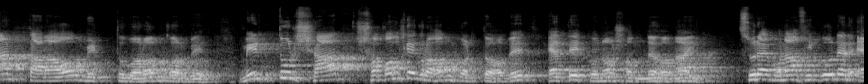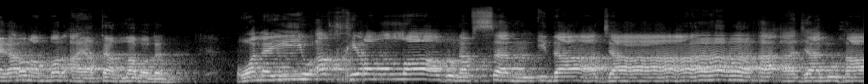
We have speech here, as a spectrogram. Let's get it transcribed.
আর তারাও মৃত্যুবরণ করবে। মৃত্যুর স্বাদ সকলকে গ্রহণ করতে হবে, এতে কোনো সন্দেহ নাই। সূরা মুনাফিকুনের 11 নম্বর আয়াতে আল্লাহ বলেন নাফসান ইদা জাআ আজালুহা।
